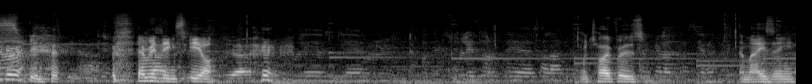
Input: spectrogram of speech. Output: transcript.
Spinach. Everything's io. Yeah. The tofu's amazing.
